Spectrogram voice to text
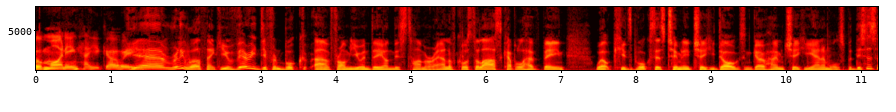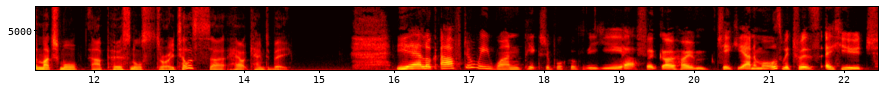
Good morning. How you going? Yeah, really well, thank you. A very different book uh, from you and Dion this time around. Of course, the last couple have been, well, kids' books. There's Too Many Cheeky Dogs and Go Home Cheeky Animals. But this is a much more uh, personal story. Tell us uh, how it came to be. Yeah, look, after we won Picture Book of the Year for Go Home Cheeky Animals, which was a huge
